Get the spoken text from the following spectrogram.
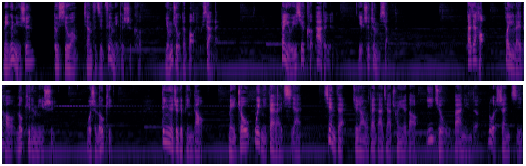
每个女生都希望将自己最美的时刻永久的保留下来，但有一些可怕的人也是这么想的。大家好，欢迎来到 Loki 的密室，我是 Loki。订阅这个频道，每周为你带来奇案。现在就让我带大家穿越到一九五八年的洛杉矶。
